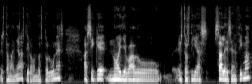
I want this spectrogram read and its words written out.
esta mañana, estoy grabando esto lunes, así que no he llevado estos días sales encima,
